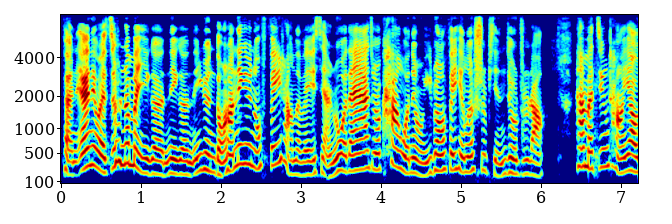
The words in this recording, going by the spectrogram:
反正 anyway 就是那么一个那个那运动，然后那个运动非常的危险。如果大家就是看过那种翼装飞行的视频，就知道他们经常要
